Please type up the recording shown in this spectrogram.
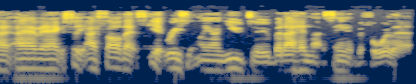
I I haven't actually. I saw that skit recently on YouTube, but I had not seen it before that.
